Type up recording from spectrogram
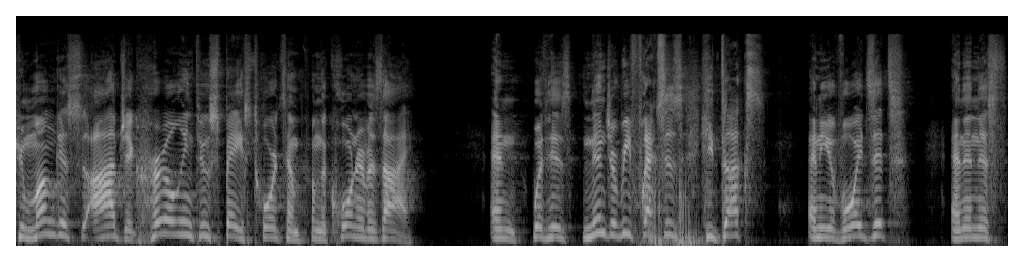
humongous object hurling through space towards him from the corner of his eye. And with his ninja reflexes, he ducks and he avoids it. And then this,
